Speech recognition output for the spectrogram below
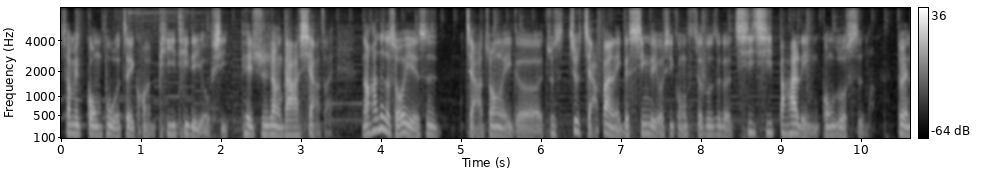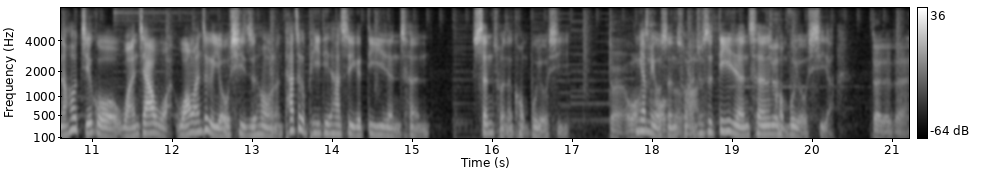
上面公布了这款 PT 的游戏，可以去让大家下载。然后他那个时候也是假装了一个，就是就假扮了一个新的游戏公司，叫做这个七七八零工作室嘛。对，然后结果玩家玩玩完这个游戏之后呢，他这个 PT 它是一个第一人称生存的恐怖游戏。对，应该没有生存，就是第一人称恐怖游戏啊。对对对，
